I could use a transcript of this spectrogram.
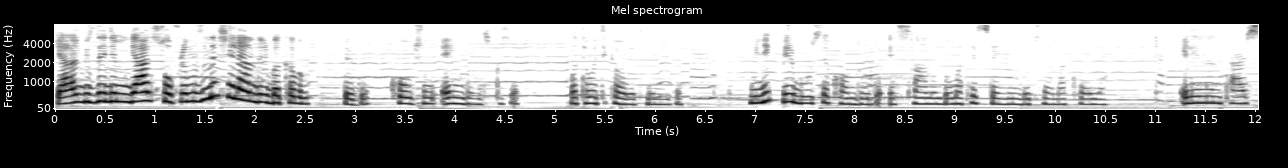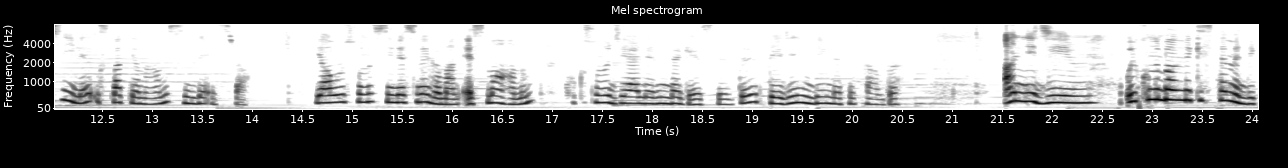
Gel güzelim gel soframızı neşelendir bakalım dedi koğuşun en genç kızı. Matematik öğretmeniydi. Minik bir buse kondurdu Esra'nın domates rengindeki yanaklarına. Elinin tersiyle ıslak yanağını sildi Esra. Yavrusunu sinesine gömen Esma Hanım kokusunu ciğerlerinde gezdirdi, derin bir nefes aldı. Anneciğim, uykunu bölmek istemedik.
